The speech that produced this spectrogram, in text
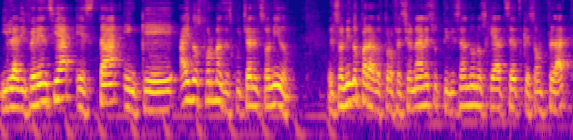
Y la diferencia está en que hay dos formas de escuchar el sonido. El sonido para los profesionales utilizando unos headsets que son flat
